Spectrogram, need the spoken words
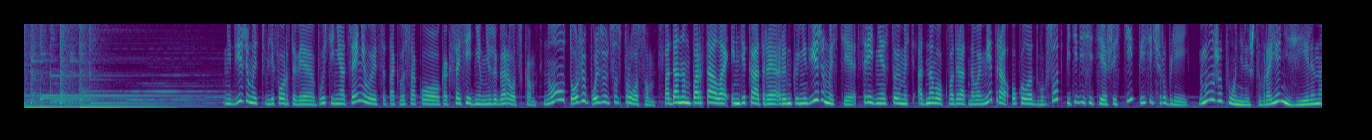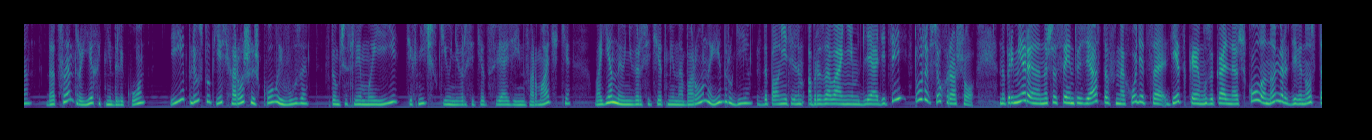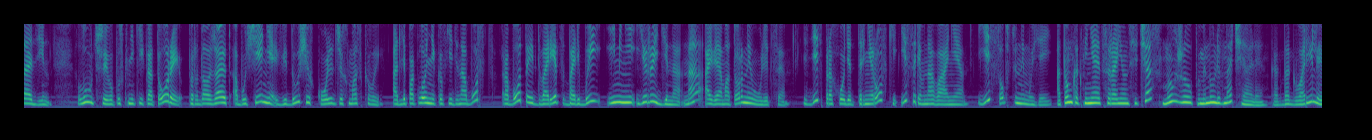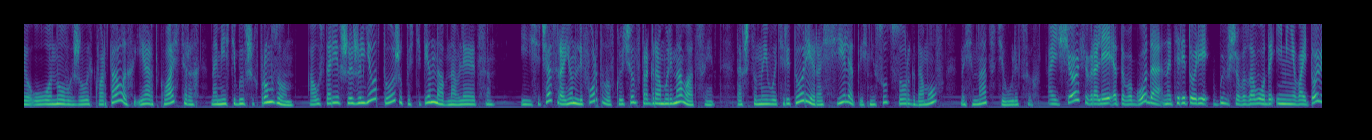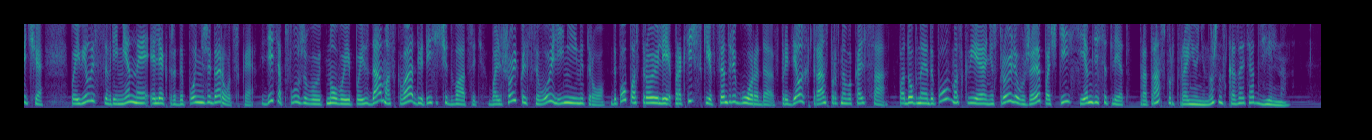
Недвижимость в Лефортове пусть и не оценивается так высоко, как в соседнем Нижегородском, но тоже пользуется спросом. По данным портала индикаторы рынка недвижимости, средняя стоимость одного квадратного метра около 256 тысяч рублей. Но мы уже поняли, что в районе Зелено до центра ехать недалеко, и плюс тут есть хорошие школы и вузы, в том числе МАИ, Технический университет связи и информатики – военный университет Минобороны и другие. С дополнительным образованием для детей тоже все хорошо. Например, э, на шоссе энтузиастов находится детская музыкальная школа номер 91 лучшие выпускники которой продолжают обучение в ведущих колледжах Москвы. А для поклонников единоборств работает дворец борьбы имени Ерыгина на Авиамоторной улице. Здесь проходят тренировки и соревнования. Есть собственный музей. О том, как меняется район сейчас, мы уже упомянули в начале, когда говорили о новых жилых кварталах и арт-кластерах на месте бывших промзон. А устаревшее жилье тоже постепенно обновляется. И сейчас район Лефортово включен в программу реновации, так что на его территории расселят и снесут 40 домов на 17 улицах. А еще в феврале этого года на территории бывшего завода имени Войтовича появилась современная электродепо Нижегородская. Здесь обслуживают новые поезда «Москва-2020» большой кольцевой линии метро. Депо построили практически в центре города, в пределах транспортного кольца. Подобное депо в Москве не строили уже почти 70 лет. Про транспорт в районе нужно сказать отдельно.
